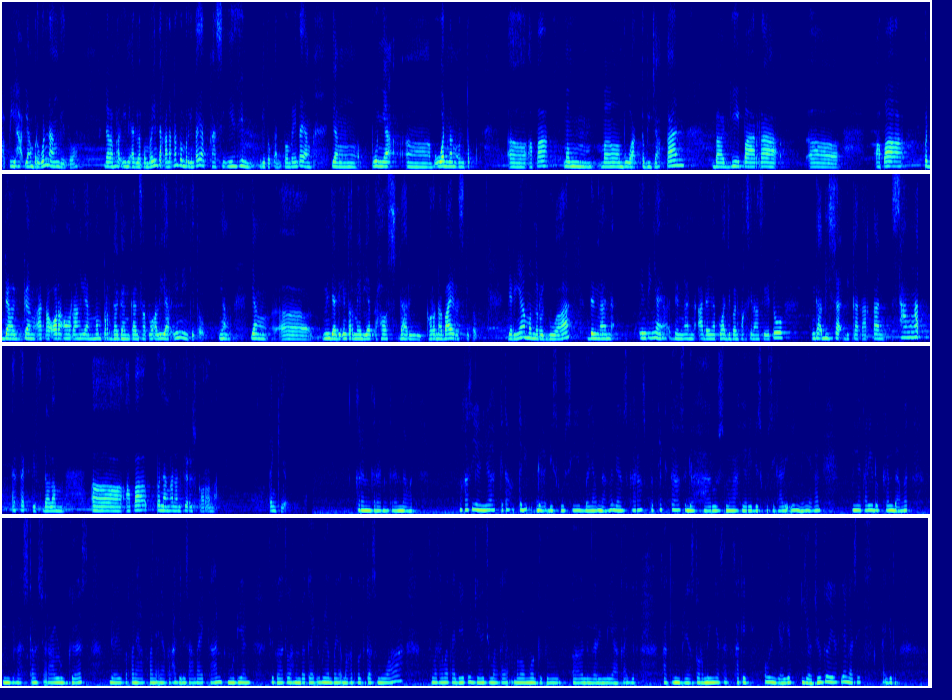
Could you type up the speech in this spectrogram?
pihak yang berwenang gitu, dalam hal ini adalah pemerintah. Karena kan pemerintah yang kasih izin gitu kan, pemerintah yang yang punya uh, wewenang untuk uh, apa mem, membuat kebijakan bagi para uh, apa pedagang atau orang-orang yang memperdagangkan satwa liar ini gitu yang yang uh, menjadi intermediate host dari coronavirus gitu. Jadinya menurut gua dengan intinya ya dengan adanya kewajiban vaksinasi itu nggak bisa dikatakan sangat efektif dalam uh, apa penanganan virus corona. Thank you. Keren keren keren banget Makasih ya Nia, kita tadi udah diskusi banyak banget dan sekarang sepertinya kita sudah harus mengakhiri diskusi kali ini ya kan. Nia tadi udah keren banget menjelaskan secara lugas dari pertanyaan-pertanyaan yang telah jadi sampaikan, kemudian juga telah membagi ilmu yang banyak banget buat kita semua. Sama-sama tadi itu Jenny cuma kayak melongo gitu uh, dengerin Nia kayak gitu. Saking brainstormingnya, saking oh iya ya, iya juga ya, ya nggak sih kayak gitu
